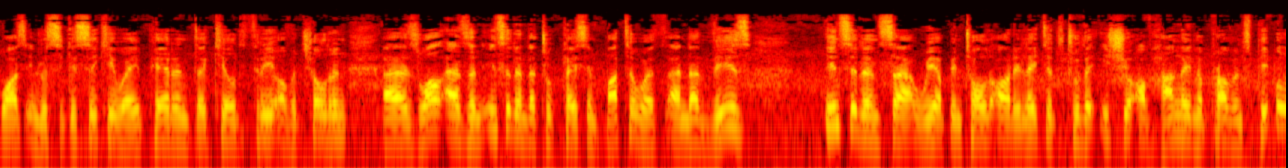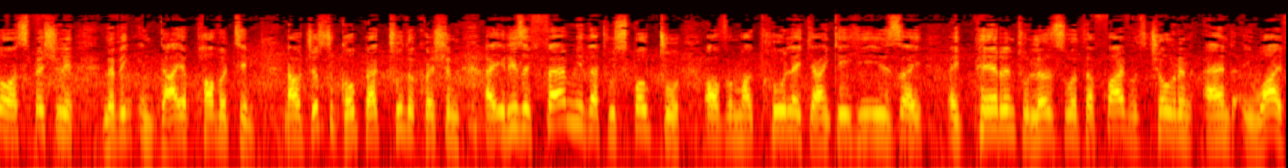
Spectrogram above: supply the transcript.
was in Lusikisiki, where a parent uh, killed three of her children, as well as an incident that took place in Butterworth. And uh, these incidents, uh, we have been told, are related to the issue of hunger in the province. People are especially living in dire poverty. Now, just to go back to the question, uh, it is a family that we spoke to of Makule Kyanki. He is a, a parent who lives with uh, five his children and a wife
